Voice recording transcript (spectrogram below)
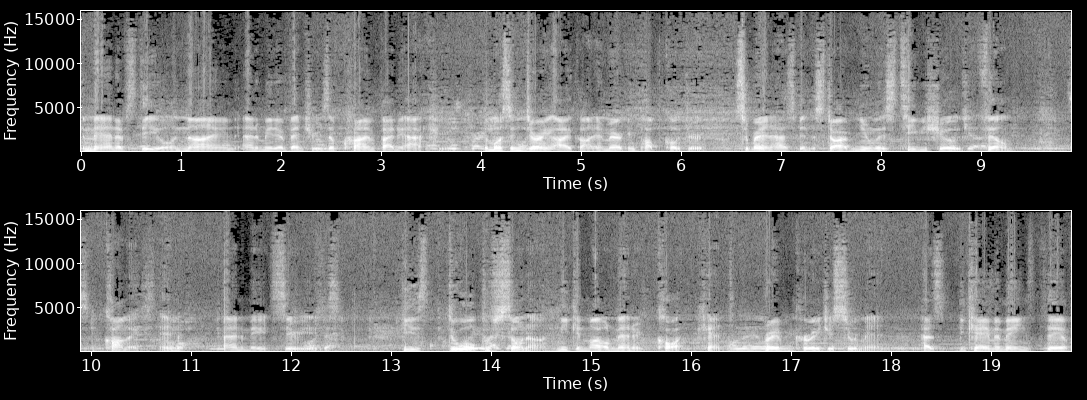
The Man of Steel, nine animated adventures of crime fighting action, the most enduring icon in American pop culture. Superman has been the star of numerous TV shows, film, comics, and animated series. He's dual persona, meek and mild-mannered Clark Kent, brave and courageous Superman, has become a mainstay of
